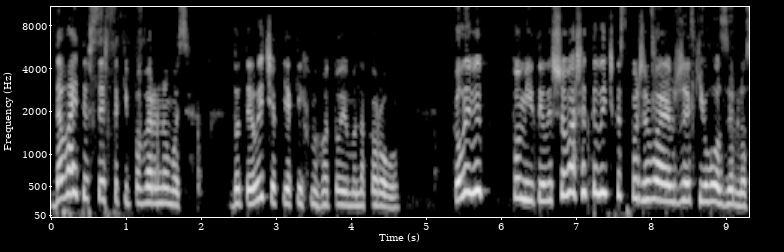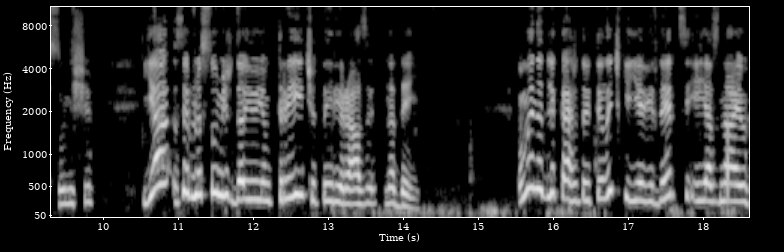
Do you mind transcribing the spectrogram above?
Давайте все ж таки повернемось до теличок, яких ми готуємо на корову. Коли ви помітили, що ваша теличка споживає вже кіло зерносуміші, я зерносуміш даю їм 3-4 рази на день. У мене для кожної телички є відерці, і я знаю,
